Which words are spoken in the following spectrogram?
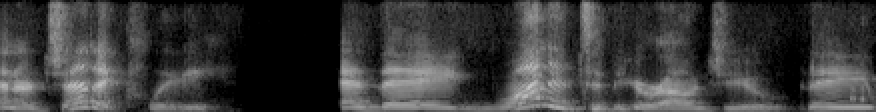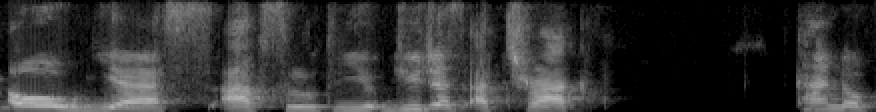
energetically and they wanted to be around you. They oh yes absolutely. You, you just attract kind of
